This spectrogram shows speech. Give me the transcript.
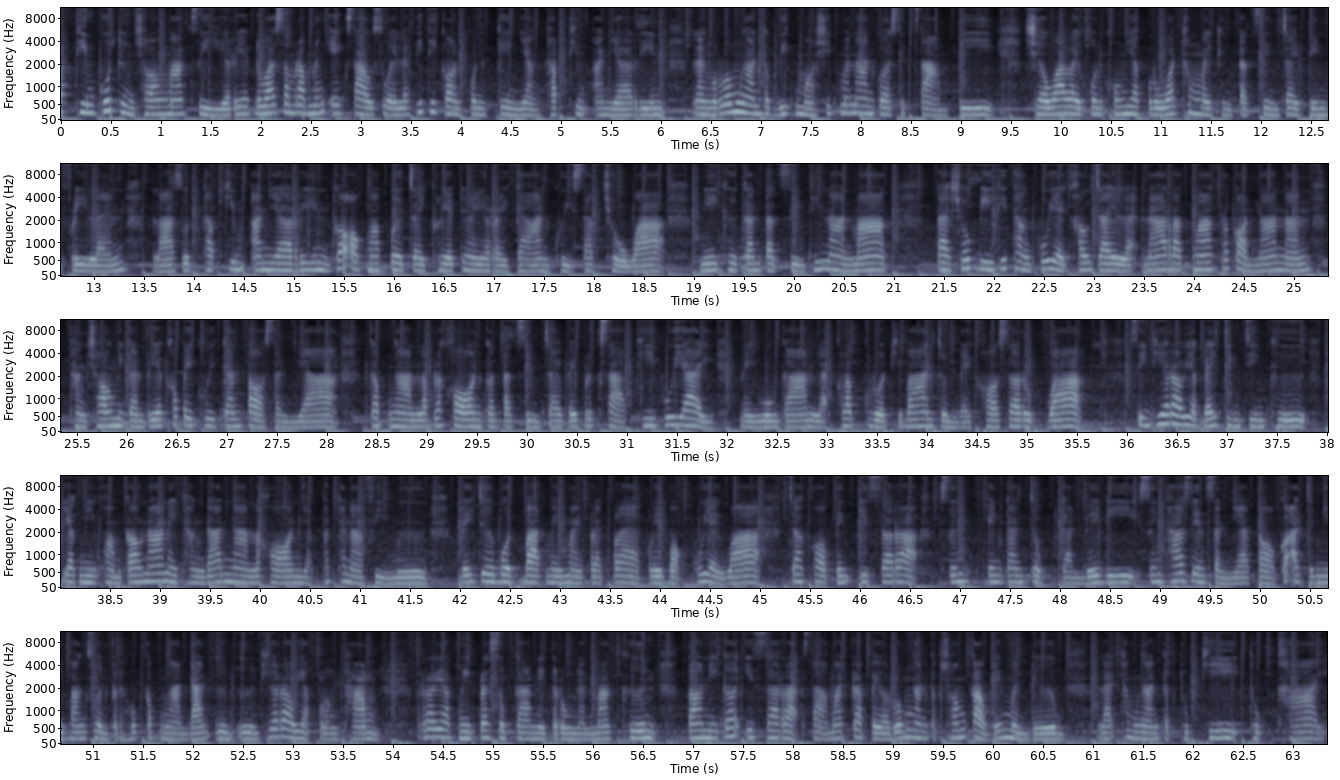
ทัพทีมพูดถึงช่องมากสีเรียกได้ว่าสำหรับนางเอกสาวสวยและพิธีกรคนเก่งอย่างทัพทีมอัญญารินแหล่งร่วมงานกับวิกหมอชิดมานานกว่า 13 ปี เชื่อว่าหลายคนคงอยากรู้ว่าทำไมถึงตัดสินใจเป็นฟรีแลนซ์ล่าสุดทัพทีมอัญญารินก็ออกมาเปิดใจเคลียร์ในรายการคุยแซบโชว์ว่า นี่คือการตัดสินที่นานมาก แต่โชคดีที่ทางผู้ใหญ่เข้าใจและน่ารักมากเพราะก่อนหน้านั้น ทางช่องมีการเรียกเข้าไปคุยกันต่อสัญญา กับงานรับละครก่อนตัดสินใจไปปรึกษาพี่ผู้ใหญ่ ในวงการและครอบครัวที่บ้านจนได้ข้อสรุปว่าสิ่งที่เราอยากได้จริง ๆ คือ อยากมีความก้าวหน้าในทางด้านงานละคร อยากพัฒนาฝีมือ ได้เจอบทบาทใหม่ ๆ แปลก ๆ เลยบอกผู้ใหญ่ว่า จะขอเป็นอิสระ ซึ่งเป็นการจบกันด้วยดี ซึ่งถ้าเซ็นสัญญาต่อก็อาจจะมีบางส่วนกระทบกับงานด้านอื่น ๆ ที่เราอยากลองทำเราอยากมีประสบการณ์ในตรงนั้นมากขึ้น ตอนนี้ก็อิสระสามารถกลับไปร่วมงานกับช่องเก่าได้เหมือนเดิม และทำงานกับทุกที่ทุกค่าย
